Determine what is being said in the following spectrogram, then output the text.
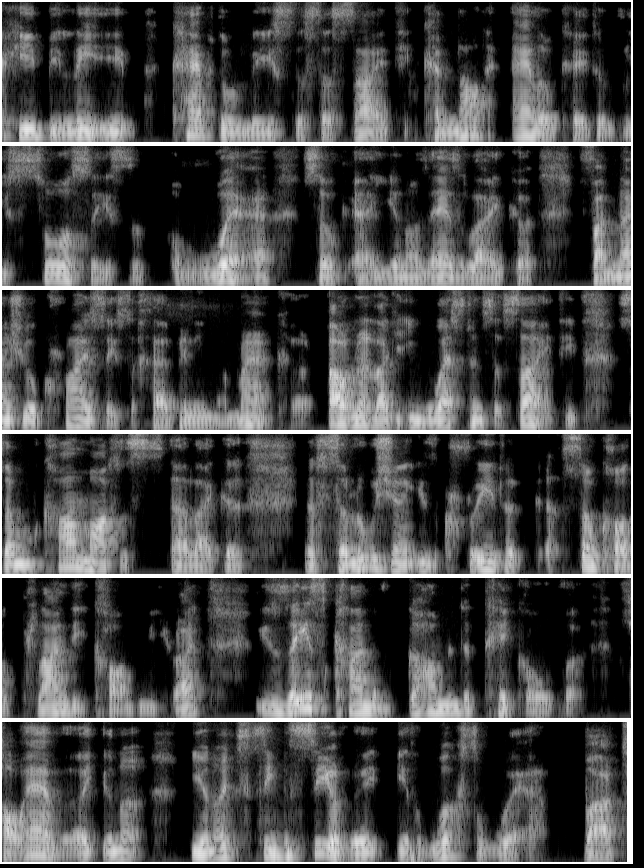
he believed capitalist society cannot allocate resources where so uh, you know there's like a financial crisis happening in America or not like in Western society. So Karl Marx uh, like uh, the solution is create a so-called planned economy, right? This kind of government takeover. However, you know, you know, sincerely it works well, but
